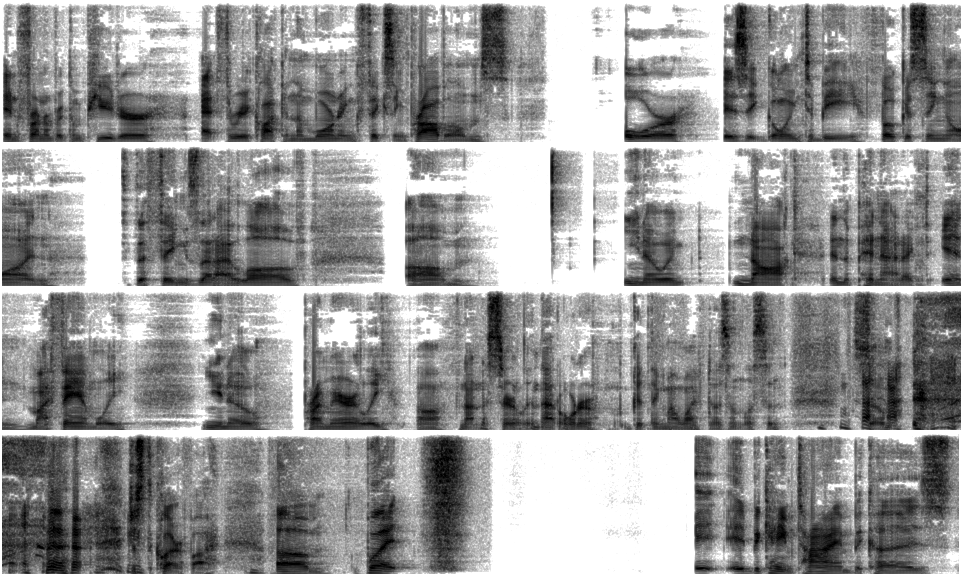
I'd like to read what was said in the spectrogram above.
in front of a computer at three o'clock in the morning fixing problems? Or is it going to be focusing on the things that I love? Um, you know, and Nock and the pen addict in my family, you know, primarily, uh, not necessarily in that order. Good thing my wife doesn't listen. So, just to clarify. Um, but it, it became time because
